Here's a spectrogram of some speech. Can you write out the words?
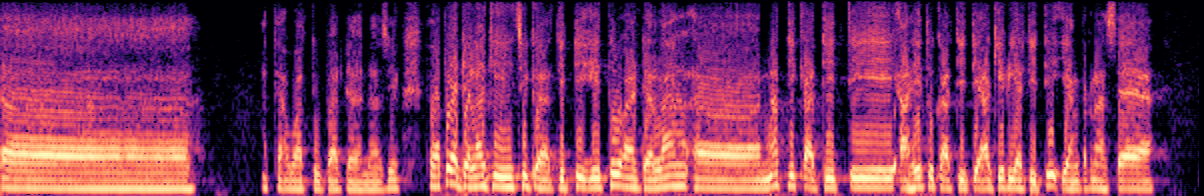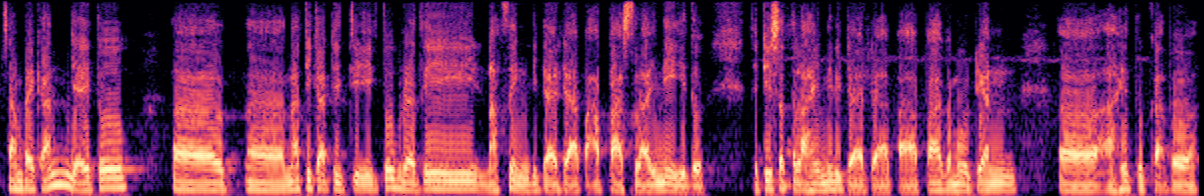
uh, ada waktu pada nasir. Tetapi ada lagi juga titik itu adalah uh, natika titik ahituka titik akhiria titik yang pernah saya sampaikan yaitu uh, uh, natika titik itu berarti nothing, tidak ada apa-apa setelah ini gitu. Jadi setelah ini tidak ada apa-apa, kemudian uh, ahituka bahwa,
